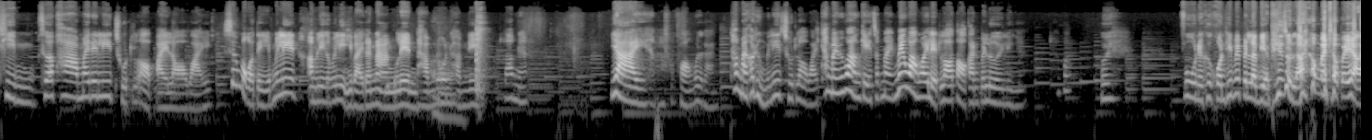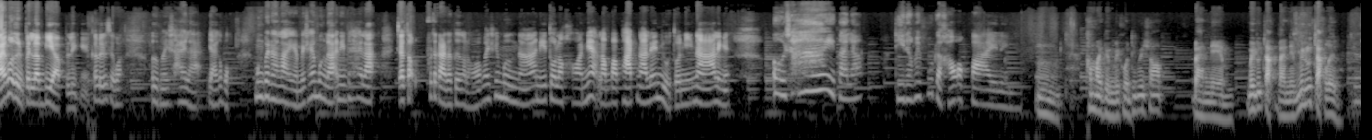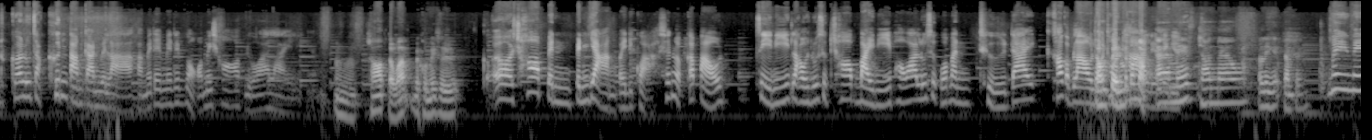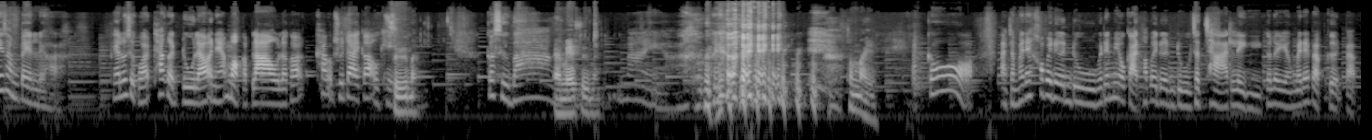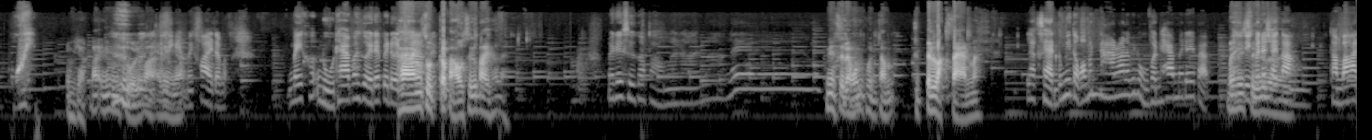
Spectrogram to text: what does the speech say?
ทีมเสื้อผ้าไม่ได้รีดชุดออกไปรอไว้ ซึ่งปกติไม่รีดอเมริกาไม่รีดอีใบก็นางเล่นทำโน่นอ่าทำนี่รอบเนี้ย ยายฟ้องผู้จัดการทำไมเขาถึงไม่รีดชุดรอไว้ทำไมไม่วางเกงซับในไม่วางไวเลสรอต่อกันไปเลยอะไรเงี้ยแล้วก็เฮ้ยฟูเนี่ยคือคนที่ไม่เป็นระเบียบที่สุดแล้วทำไมจะไปอยากให้คนอื่นเป็นระเบียบอะไรเงี้ยก็เลยรู้สึกว่าเออไม่ใช่ละยายก็บอกมึงเป็นอะไรอะไม่ใช่มึงละอันนี้ไม่ใช่ละจะต้อผู้จัดการจะเตือนตลอดว่าไม่ใช่มึงนะอันนี้ตัวละครเนี่ยลำประพัดนะเล่นอยู่ตัวนี้นะอะไรเงี้ยเออใช่ตายแล้ว ดีนะไม่พูดกับเขาออกไปอะไรเงี้ยอืมทำไมถึงเป็นคนที่ไม่ชอบ แบรนด์เนมไม่รู้จักแบรนด์เนมไม่รู้จักเลย ก็รู้จักขึ้นตามการเวลาค่ะไม่ได้ไม่ได้บอกว่าไม่ชอบหรือว่าอะไรอะไรเงี้ยอืมชอบแต่ว่าเป็นคนไม่ซื้อ เออชอบเป็นเป็นอย่างไปดีกว่า เช่นแบบกระเป๋าสีนี้เรารู้สึกชอบใบนี้ เพราะว่ารู้สึกว่ามันถือได้เข้ากับเราหรือจำเป็นไม่ทต้องแบบหรือแออะไรร์เมเงี้ยสชาแนลอะไรเงี้ยจำเป็น ไม่ไม่จำเป็นเลยค่ะแค่รู้สึกว่าถ้าเกิดดูแล้วอันเนี้ยเหมาะกับเราแล้วก็เข้ากับชุดได้ก็โอเค ซื้อไหมก็ซื้อบ้าง แอร์เมสซื้อไหมไม่ค่ะ ทำไม ก็อาจจะไม่ได้เข้าไปเดินดู ไม่ได้มีโอกาสเข้าไปเดินดูชัดๆอะไรอย่างงี้ก็เลยยังไม่ได้แบบเกิดแบบอุ้ยเอออยากได้อันนี่มันสวยกว่าอะไรเงี้ยไม่ค่อยจะแบบไม่ค่อยหนูแทบไม่เคยได้ไปเดินแพงห้าสุดกระเป๋าซื้อใบเท่าไหร่ไม่ได้ซื้อกระเป๋ามานานมากแล้วเนี่ยแสดงว่าเป็นคนจำเป็นหลักแสนไหมหลักแสนก็มีแต่ว่ามันนานมากแล้วพี่หนุ่มเฟิร์นแทบไม่ได้แบบไม่ได้จริงซื้อๆไม่ได้ใช้เลยตังค์ทำบ้าน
